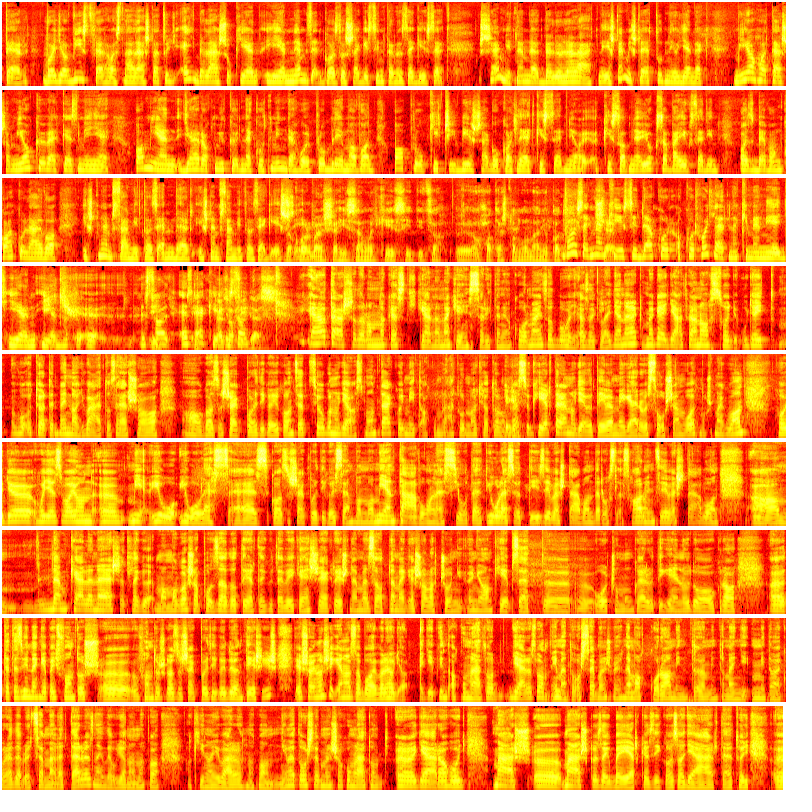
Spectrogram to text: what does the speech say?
terv, vagy a vízfelhasználás, tehát hogy egybe lássuk ilyen, ilyen nemzetgazdasági szinten az egészet. Semmit nem lehet belőle látni, és nem is lehet tudni, hogy ennek mi a hatása, mi a következménye, amilyen gyárak működnek, ott mindenhol probléma van, apró kicsi bírságokat lehet kiszabni a, kiszabni a jogszabályok szerint, az be van kalkulálva, és nem számít az ember, és nem számít az De egészség. a kormány se hiszem, hogy készít itt a, a hatástanulmányokat. Valószínűleg nem Sem. készít, de akkor, akkor hogy lehet neki menni egy ilyen... ilyen ö, ö, szóval Így, ez, így. elké- Ez a szóval- Fidesz. Igen, a társadalomnak ezt ki kellene kényszeríteni a kormányzatból, hogy ezek legyenek, meg egyáltalán az, hogy ugye itt történt egy nagy változás a, a gazdaságpolitikai koncepcióban, ugye azt mondták, hogy mit akkumulátor nagyhatalom Igen. leszünk hirtelen, ugye öt éve még erről szó sem volt, most megvan, hogy, hogy ez vajon milyen, jó, jó lesz ez gazdaságpolitikai szempontból, milyen távon lesz jó, tehát jó lesz 5-10 éves távon, de rossz lesz 30 éves távon, um, nem kellene esetleg a magasabb hozzáadott értékű tevékenységekre, és nem ez a tömeges, alacsonyan képzett, olcsó munkaerőt igénylő dolgokra. Tehát ez mindenképp egy fontos, fontos gazdaságpolitikai döntés is, és sajnos igen, az a baj vele, hogy egyébként akkumulátorgyár az van Németországban is, mondjuk nem akkora, mint, mint, amennyi, mint amekkora Debrecen mellett terveznek, de ugyanannak a, a kínai vállalatnak van Németországban is akkumulátorgyára, hogy más, más közegbe érkezik az a gyár, tehát hogy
